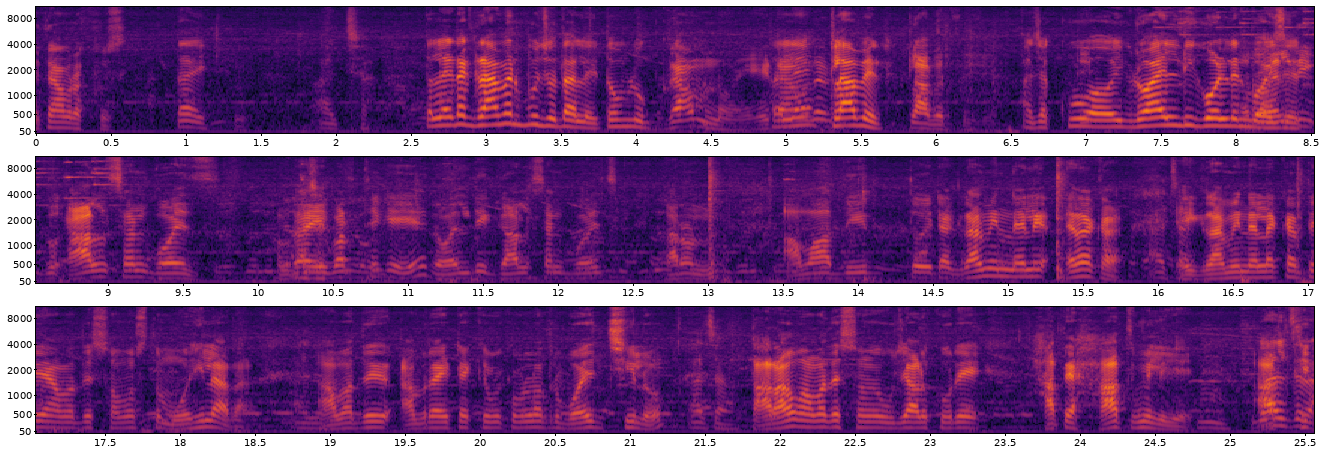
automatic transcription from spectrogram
এতে আমরা খুশি। তাই? আচ্ছা। তাহলে এটা গ্রামের পুজো তাহলে তমলুক? গ্রাম নয় এটা ক্লাবের? ক্লাবের পুজো। আচ্ছা ওই royal the golden boys girls and boys. আমরা এবার থেকে royal the girls and boys কারণ আমাদের তো এটা গ্রামীণ এলে- এলাকা। আচ্ছা। এই গ্রামীণ এলাকাতে আমাদের সমস্ত মহিলারা আমাদের আমরা এটা কেবল কেবলমাত্র বয়েজ ছিল। আচ্ছা। তারাও আমাদের সঙ্গে উজাড় করে হাতে হাত মিলিয়ে আর্থিক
